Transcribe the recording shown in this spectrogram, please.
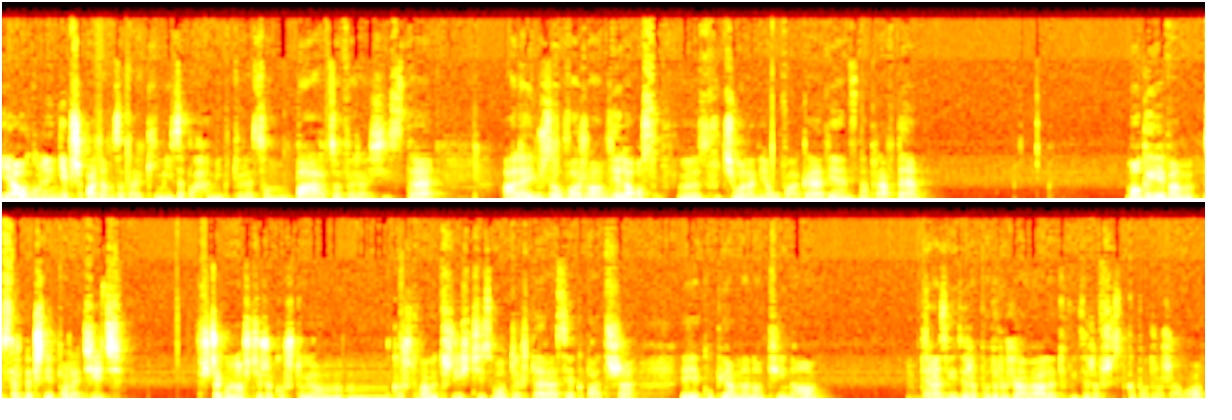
ja ogólnie nie przepadam za takimi zapachami, które są bardzo wyraziste, ale już zauważyłam, wiele osób e, zwróciło na nie uwagę, więc naprawdę mogę je Wam serdecznie polecić. W szczególności, że kosztują, mm, kosztowały 30 zł. Teraz, jak patrzę, ja je kupiłam na Notino. Teraz widzę, że podrożały, ale tu widzę, że wszystko podrożało.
